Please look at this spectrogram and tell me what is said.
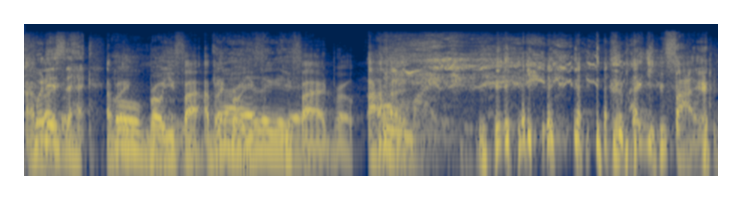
I'd be is that? I'd be like, Oh bro, you fired. I'd be like, bro, God, you, you fired, bro. Oh my! like you fired.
